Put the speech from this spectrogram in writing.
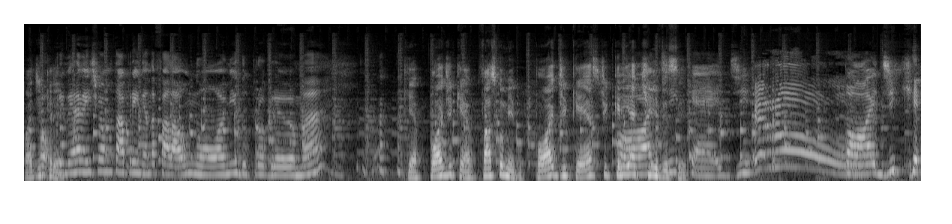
pode bom, crer. primeiramente vamos estar aprendendo a falar o nome do programa. Que é podcast. Faz comigo. Podcast Criative-se. Podcast. Errou! Podcast.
